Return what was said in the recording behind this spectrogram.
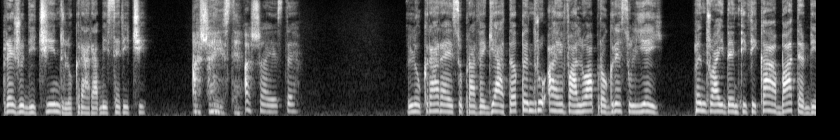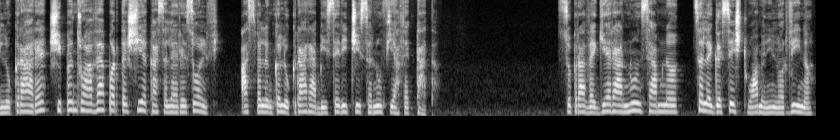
prejudiciind lucrarea bisericii. Așa este. Așa este. Lucrarea e supravegheată pentru a evalua progresul ei, pentru a identifica abateri din lucrare și pentru a avea părtășie ca să le rezolvi, astfel încât lucrarea bisericii să nu fie afectată. Supravegherea nu înseamnă să le găsești oamenilor vină,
